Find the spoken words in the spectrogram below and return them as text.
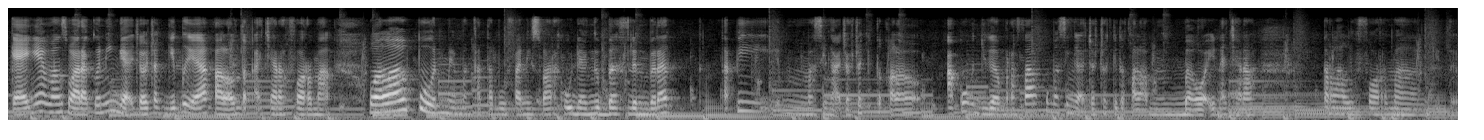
Kayaknya emang suaraku nih nggak cocok gitu ya kalau untuk acara formal. Walaupun memang kata Bu Fani suaraku udah ngebas dan berat tapi masih nggak cocok gitu. Kalau aku juga merasa aku masih nggak cocok gitu kalau membawain acara terlalu formal gitu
